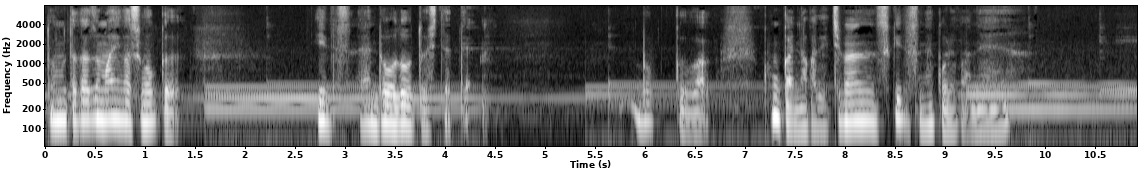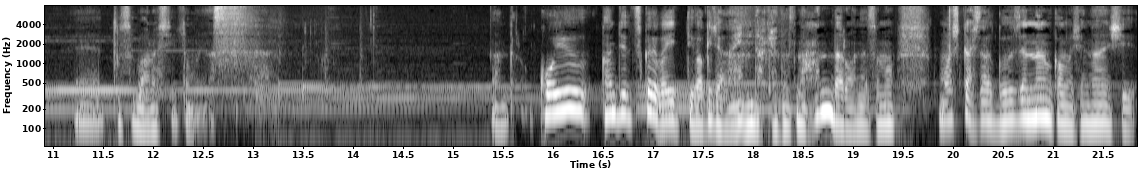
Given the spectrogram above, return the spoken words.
音の佇まいがすごくいいですね。堂々としてて。僕は今回の中で一番好きですねこれがね。えー、っと素晴らしいと思います。なんだろう、こういう感じで作ればいいっていうわけじゃないんだけど、なんだろうね、その、もしかしたら偶然なのかもしれないし、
